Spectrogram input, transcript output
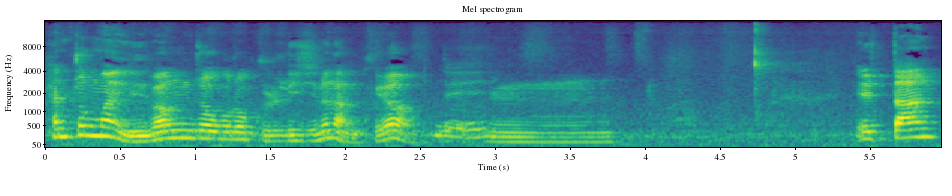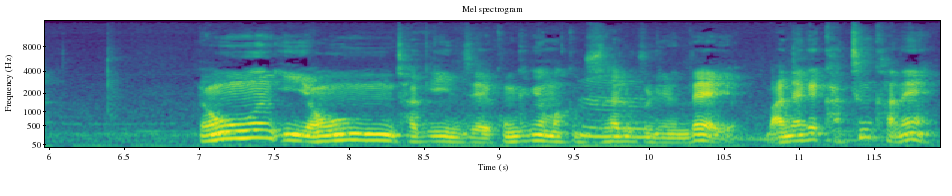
한쪽만 일방적으로 굴리지는 않고요. 네. 음, 일단 영웅은 이 영웅 자기 이제 공격력만큼 주사위를 굴리는데 만약에 같은 칸에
